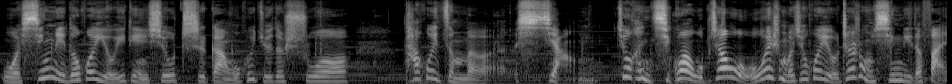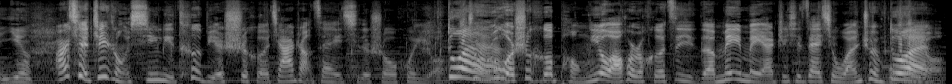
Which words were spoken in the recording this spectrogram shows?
我心里都会有一点羞耻感，我会觉得说他会怎么想，就很奇怪，我不知道我我为什么就会有这种心理的反应。而且这种心理特别适合家长在一起的时候会有，对就如果是和朋友啊，或者和自己的妹妹啊这些在一起，完全不会有，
